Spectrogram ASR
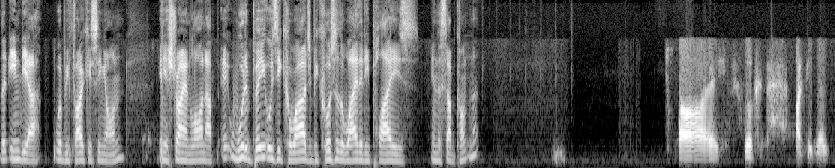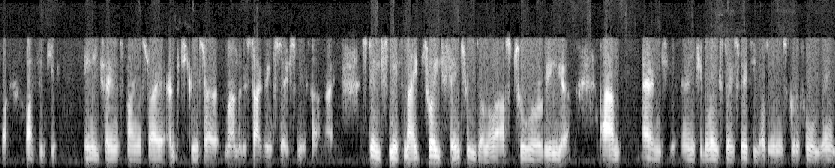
that India would be focusing on in the Australian lineup? It, would it be Uzi Khawaja because of the way that he plays in the subcontinent? I look, I think they, I think you, any team that's playing Australia, and particularly Australia at the moment, is targeting Steve Smith, aren't they? Steve Smith made three centuries on the last tour of India. Um, and and if you believe Steve Smith, he wasn't in as good a form then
